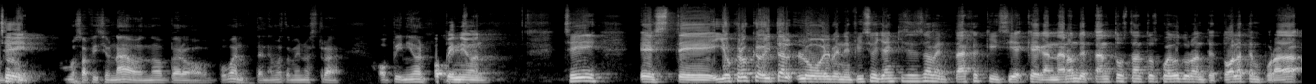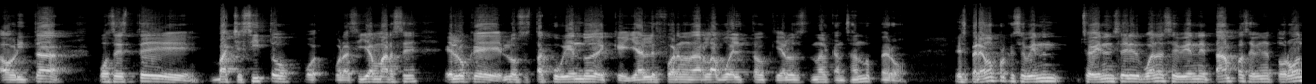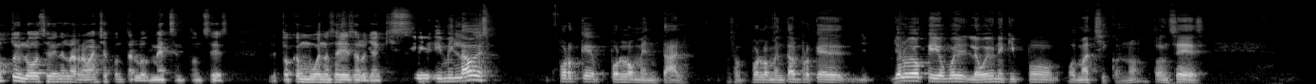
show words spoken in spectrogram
somos aficionados, ¿no? Pero, pues bueno, tenemos también nuestra opinión. Opinión. Sí, este, yo creo que ahorita lo, el beneficio de Yankees es esa ventaja que, que ganaron de tantos, tantos juegos durante toda la temporada. Ahorita, pues este bachecito, por, así llamarse, es lo que los está cubriendo de que ya les fueran a dar la vuelta o que ya los estén alcanzando, pero esperemos porque se vienen, se vienen series buenas, se viene Tampa, se viene Toronto y luego se viene la revancha contra los Mets, entonces le tocan muy buenas series a los Yankees. Y, y mi lado es porque por lo mental, por lo mental, porque yo lo veo que yo voy, le voy a un equipo pues, más chico, ¿no? Entonces,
